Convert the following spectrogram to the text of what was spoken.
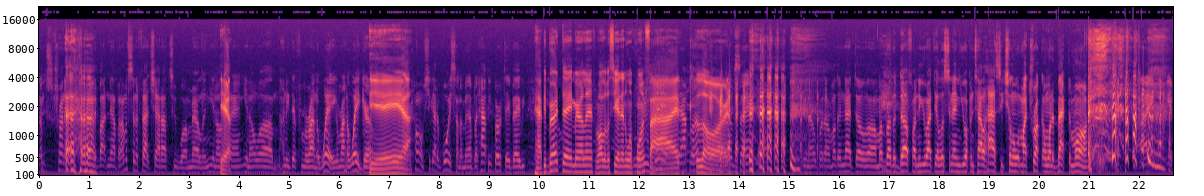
I'm just trying to get right about now, but I'm gonna send a fat shout out to uh, Marilyn. You know what Yeah. I'm saying? You know, um, Honey Dip from around the way, around the way, girl. yeah. Home. She got a voice on her, man. But happy birthday, baby. Happy birthday, Marilyn, from all of us here at From your 91.5. Lord. You know what I'm saying? You know, you know, but um, other than that, though, uh, my brother Duff, I knew you out there listening. You up in Tallahassee, chilling with my truck. I want it back tomorrow. Alright? If anything,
